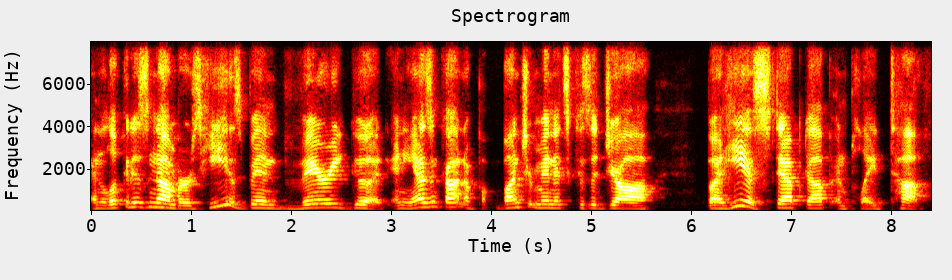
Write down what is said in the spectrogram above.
and look at his numbers, he has been very good. And he hasn't gotten a p- bunch of minutes because of Ja, but he has stepped up and played tough.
